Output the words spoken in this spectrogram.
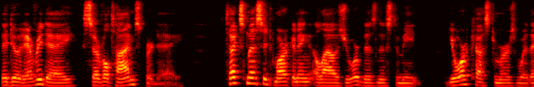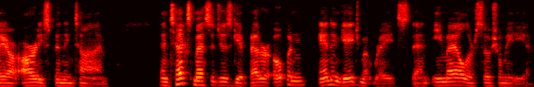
They do it every day, several times per day. Text message marketing allows your business to meet your customers where they are already spending time. And text messages get better open and engagement rates than email or social media.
